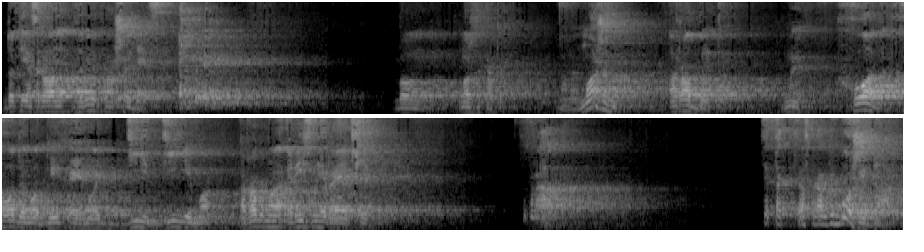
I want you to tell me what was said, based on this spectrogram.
доки я зрозумів, про що йдеться. Бо можна сказати, ну ми можемо робити. Ми ходимо, дихаємо, ді, діємо, робимо різні речі. Це правда. Це так насправді Божий дар.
